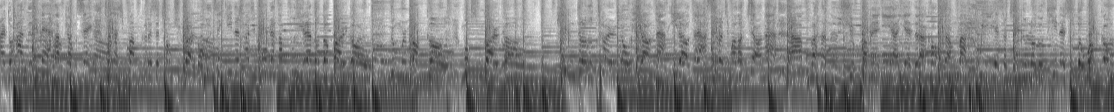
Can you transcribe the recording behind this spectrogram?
말도 안 듣네 한평생. 저 자식 밥그릇에 청춘 걸고 새끼들 사진 보면 한 푼이라도 더 벌고 눈물 먹고 목숨 걸고 힘들어도 털고 일어나 이러다 쓰러지면 어쩌나. 아빠는 슈퍼맨이야 얘들아 걱정 마. 위에서 짓눌러도 티낼 수도 없고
